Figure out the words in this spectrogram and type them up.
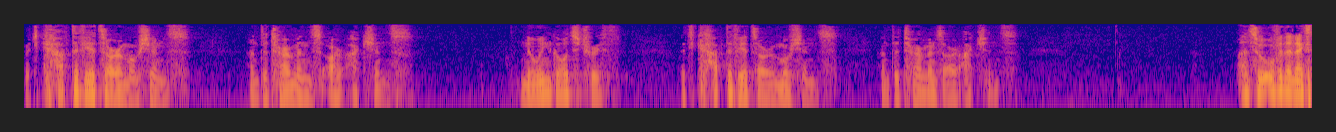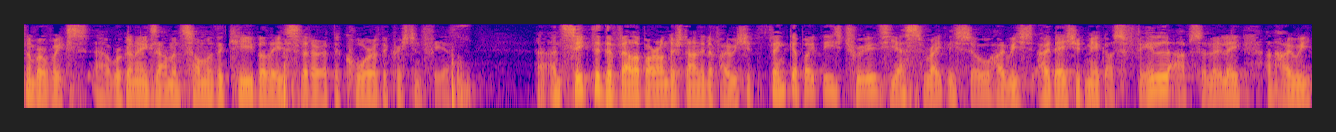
which captivates our emotions and determines our actions. Knowing God's truth, which captivates our emotions and determines our actions. And so, over the next number of weeks, uh, we're going to examine some of the key beliefs that are at the core of the Christian faith uh, and seek to develop our understanding of how we should think about these truths. Yes, rightly so. How, we, how they should make us feel, absolutely. And how we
